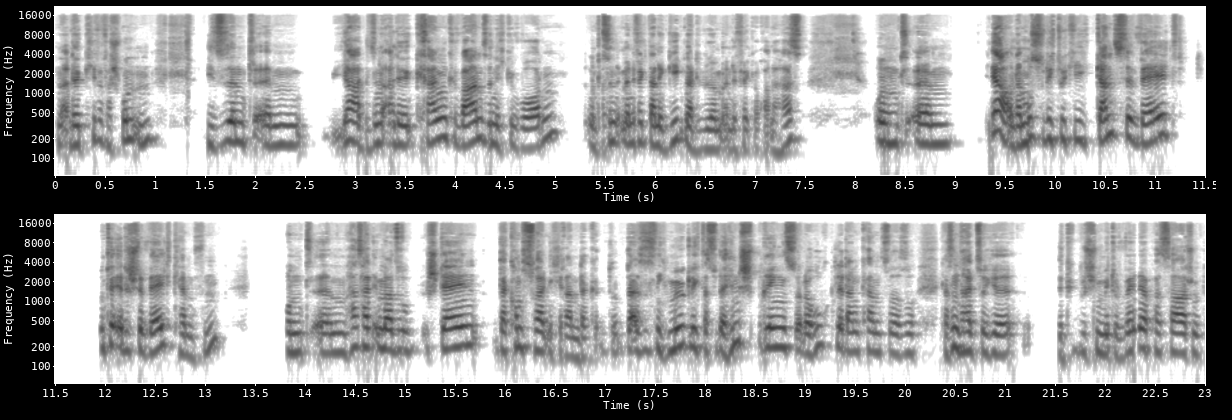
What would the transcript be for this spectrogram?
sind alle Käfer verschwunden. Die sind, ähm, ja, die sind alle krank, wahnsinnig geworden. Und das sind im Endeffekt deine Gegner, die du im Endeffekt auch alle hast. Und ähm, ja, und dann musst du dich durch die ganze Welt, unterirdische Welt kämpfen und ähm, hast halt immer so Stellen, da kommst du halt nicht ran. Da, da, ist es nicht möglich, dass du da hinspringst oder hochklettern kannst oder so. Das sind halt solche typischen Metroidvania-Passagen,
